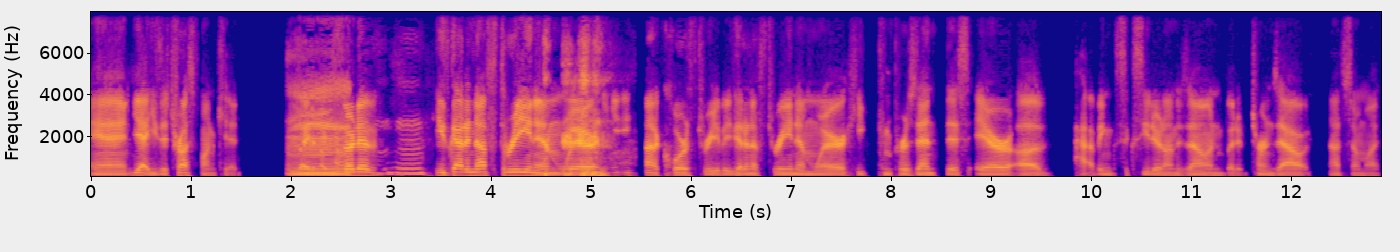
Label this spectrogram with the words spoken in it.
And yeah, he's a trust fund kid. But Mm, sort of Mhm. he's got enough three in him where he's not a core three, but he's got enough three in him where he can present this air of having succeeded on his own, but it turns out not so much.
